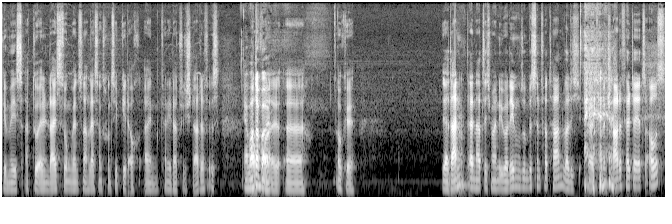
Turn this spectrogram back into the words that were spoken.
gemäß aktuellen Leistungen, wenn es nach Leistungsprinzip geht, auch ein Kandidat für die Startelf ist. Er war auch dabei. Weil, äh, okay. Ja, dann, ja. dann hat sich meine Überlegung so ein bisschen vertan, weil ich, äh, Kevin Schade fällt ja jetzt aus,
